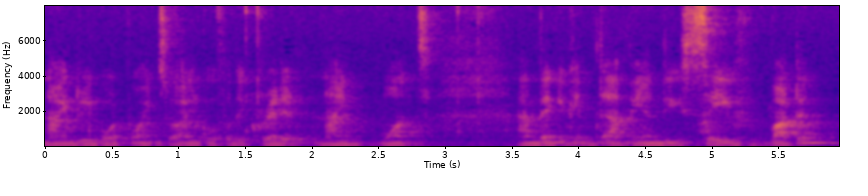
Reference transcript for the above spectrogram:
nine reward points so I'll go for the credit nine ones and then you can tap here on the save button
